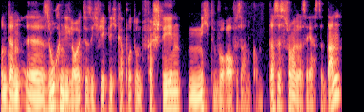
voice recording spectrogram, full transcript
Und dann äh, suchen die Leute sich wirklich kaputt und verstehen nicht, worauf es ankommt. Das ist schon mal das Erste. Dann,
